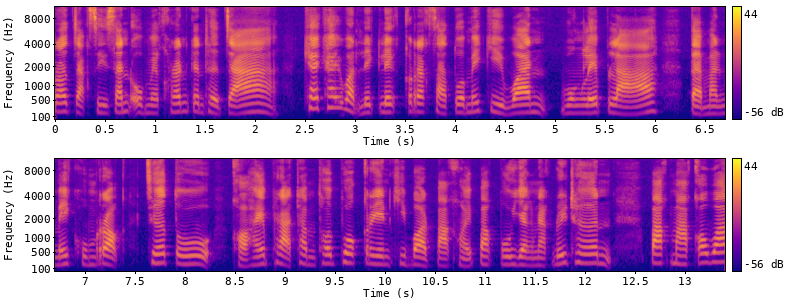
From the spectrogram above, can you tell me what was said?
รอดจากซีซันโอเมครอนกันเถอะจ้า แค่ไข้หวัดเล็กๆ รักษาตัวไม่กี่วัน วงเล็บหลา แต่มันไม่คุ้มหรอก เชื่อตู ขอให้พระทำโทษพวกเกรียนคีย์บอร์ดปากหอยปากปูอย่างหนักด้วยเทิน ปากหมาก็ว่า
